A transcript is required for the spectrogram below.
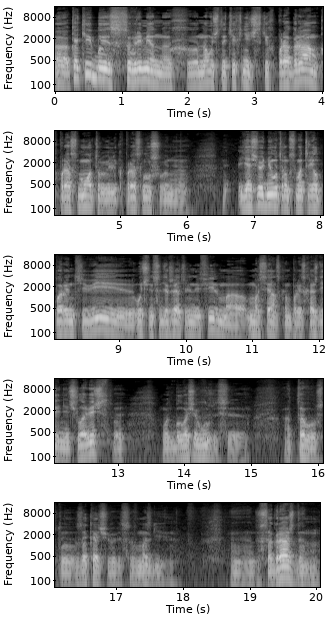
А какие бы из современных научно-технических программ к просмотру или к прослушиванию я сегодня утром смотрел по РЕН-ТВ очень содержательный фильм о марсианском происхождении человечества. Вот был вообще в ужасе от того, что закачивается в мозги э, сограждан.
